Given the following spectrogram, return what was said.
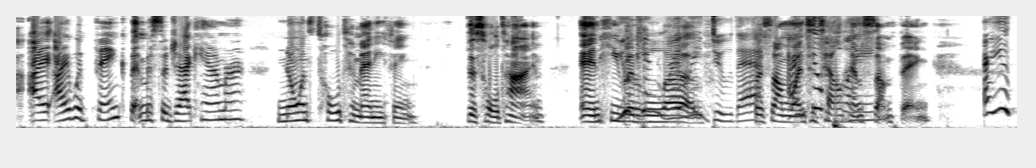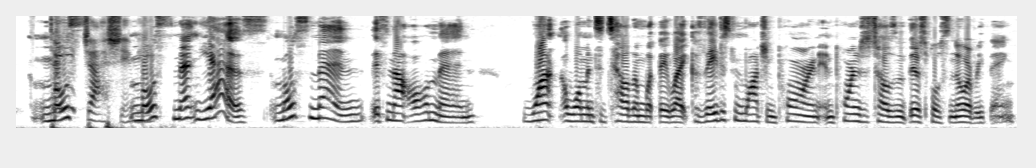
I I would think that Mr. Jackhammer, no one's told him anything this whole time. And he you would love really do that. for someone to tell playing? him something. Are you most joshing? Most men, yes, most men, if not all men, want a woman to tell them what they like because they've just been watching porn, and porn just tells them that they're supposed to know everything.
